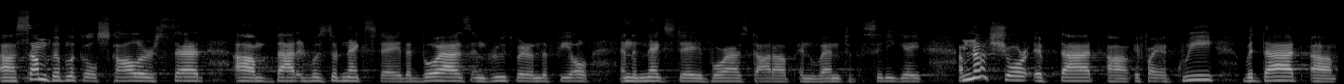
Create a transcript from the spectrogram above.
uh, some biblical scholars said um, that it was the next day, that Boaz and Ruth were in the field, and the next day Boaz got up and went to the city gate. I'm not sure if that, uh, if I agree with that um,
